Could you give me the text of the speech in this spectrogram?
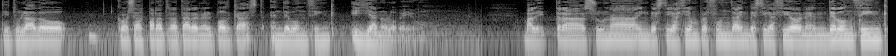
titulado Cosas para tratar en el podcast en Devon Think y ya no lo veo. Vale, tras una investigación profunda, investigación en DevonThink,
